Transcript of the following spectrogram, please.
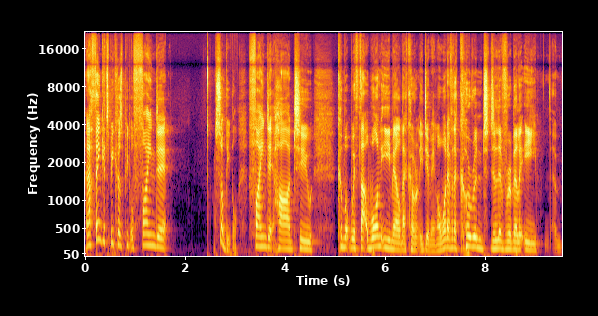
and I think it's because people find it some people find it hard to come up with that one email they're currently doing or whatever the current deliverability um,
